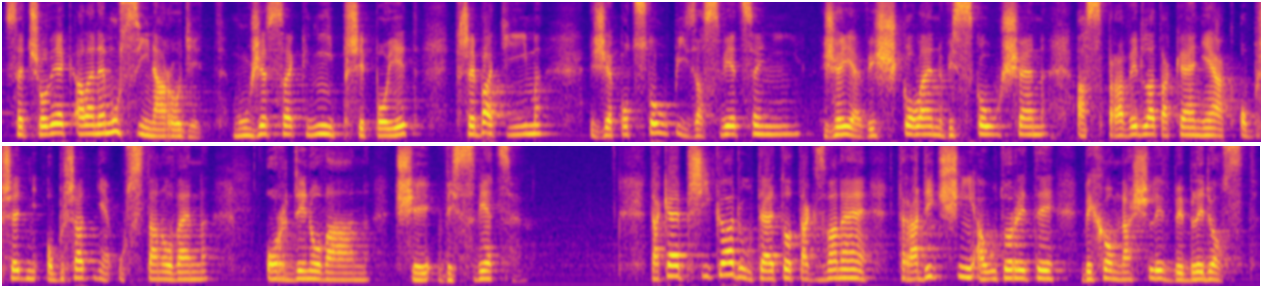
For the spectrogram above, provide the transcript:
se člověk ale nemusí narodit. Může se k ní připojit třeba tím, že podstoupí zasvěcení, že je vyškolen, vyzkoušen a zpravidla také nějak obředně, obřadně ustanoven, ordinován či vysvěcen. Také příkladů této takzvané tradiční autority bychom našli v Bibli dost.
